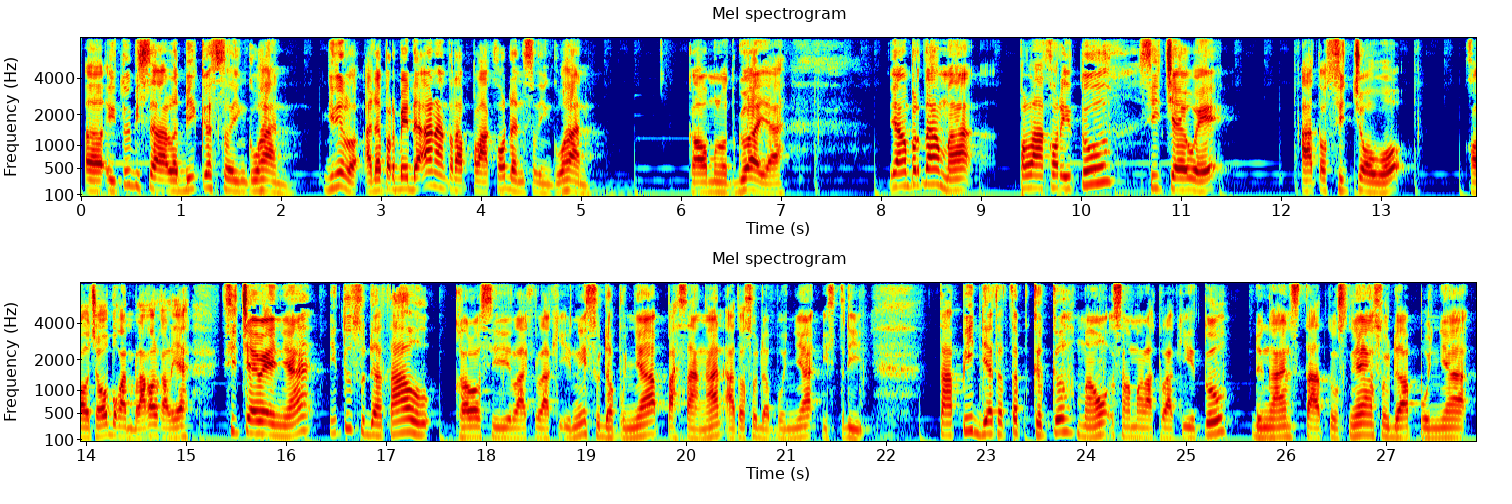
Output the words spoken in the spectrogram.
uh, itu bisa lebih ke selingkuhan. Gini loh, ada perbedaan antara pelakor dan selingkuhan. Kalau menurut gue ya. Yang pertama, pelakor itu si cewek atau si cowok kalau cowok bukan pelakor kali ya si ceweknya itu sudah tahu kalau si laki-laki ini sudah punya pasangan atau sudah punya istri tapi dia tetap kekeh mau sama laki-laki itu dengan statusnya yang sudah punya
